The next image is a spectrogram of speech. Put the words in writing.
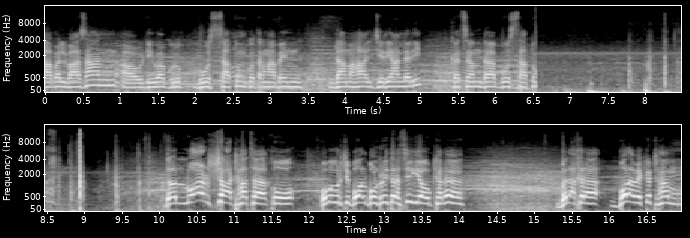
کابل بازان او ډیوا ګروپ بوس ساتونکو تر مابین دا مهال جریان لري. کڅم د بوس ساتونکو د لوړ شاټ هڅه خو وګورئ چې بال باونډرۍ ته رسیږي او کنه بالاخره بوله وکټ هم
